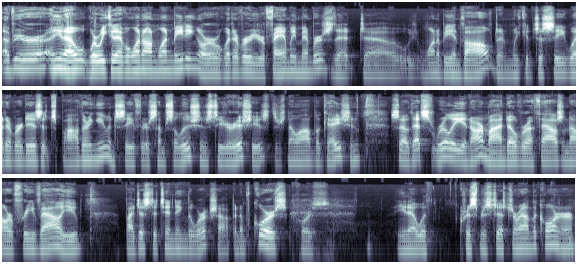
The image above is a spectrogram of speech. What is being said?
of your, you know, where we could have a one-on-one meeting or whatever your family members that uh, want to be involved, and we could just see whatever it is that's bothering you and see if there's some solutions to your issues. There's no obligation, so that's really in our mind over a thousand dollar free value by just attending the workshop. And of course, Of course. you know, with Christmas just around the corner,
